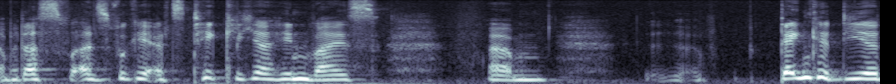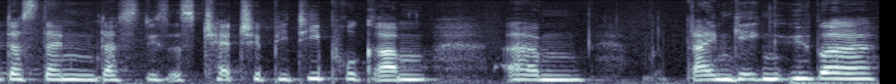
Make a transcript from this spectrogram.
Aber das als wirklich als täglicher Hinweis, ähm, denke dir, dass, dein, dass dieses ChatGPT-Programm ähm, dein Gegenüber,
